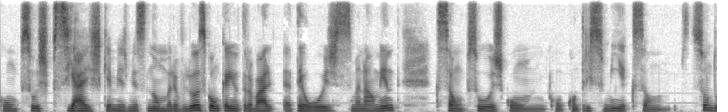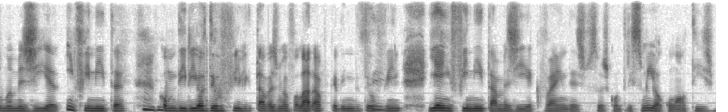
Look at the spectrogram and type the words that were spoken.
com pessoas especiais, que é mesmo esse nome maravilhoso, com quem eu trabalho até hoje, semanalmente, que são pessoas com, com, com trissomia, que são, são de uma magia infinita, uhum. como diria o teu filho, que estavas-me a falar há bocadinho do teu Sim. filho, e é infinita a magia que vem das pessoas com trissomia ou com autismo,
